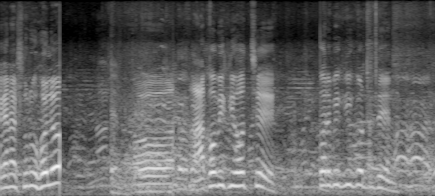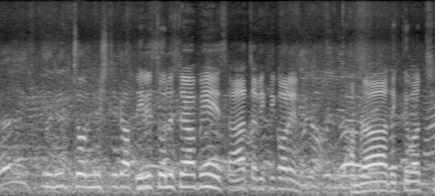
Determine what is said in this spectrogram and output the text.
এখানে শুরু হলো। ও আখও বিক্রি হচ্ছে। করে বিক্রি করতেছেন? তিরিশ চল্লিশ টাকা তিরিশ চল্লিশ টাকা পিস আচ্ছা বিক্রি করেন। আমরা দেখতে পাচ্ছি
